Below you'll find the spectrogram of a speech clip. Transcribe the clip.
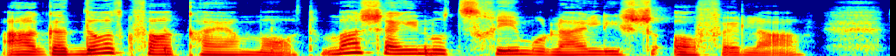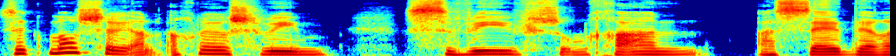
האגדות כבר קיימות, מה שהיינו צריכים אולי לשאוף אליו, זה כמו שאנחנו יושבים סביב שולחן הסדר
